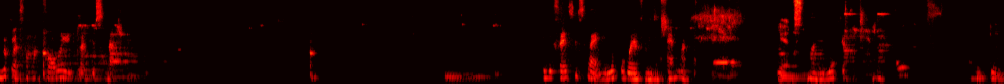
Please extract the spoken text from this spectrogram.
Look like someone you, like you smash me. You face this way, you look away from the camera. Yes, no, you look at the camera. What are you doing?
